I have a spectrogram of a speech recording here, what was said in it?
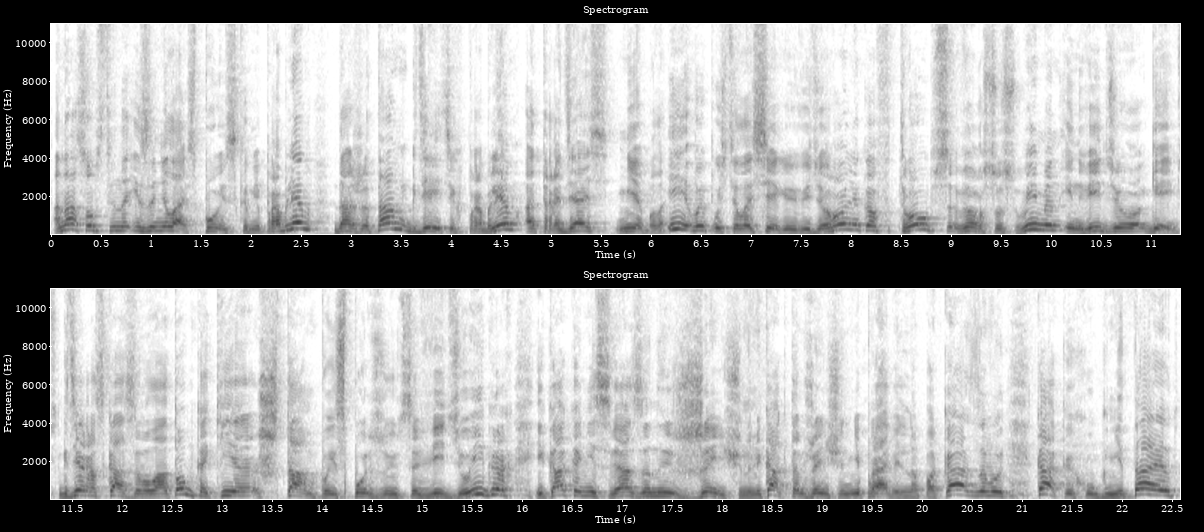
Она, собственно, и занялась поисками проблем, даже там, где этих проблем отродясь не было. И выпустила серию видеороликов Tropes vs. Women in Video Games, где рассказывала о том, какие штампы используются в видеоиграх и как они связаны с женщинами, как там женщин неправильно показывают, как как их угнетают,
